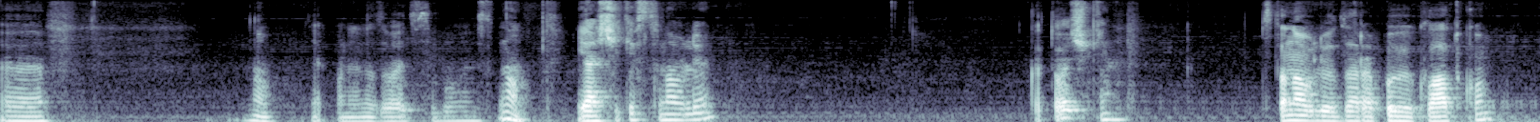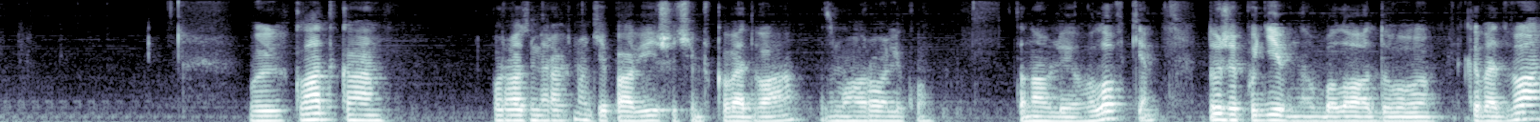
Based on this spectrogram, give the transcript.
Е, ну, як вони називаються забув. Ну, ящики встановлюю. Каточки. Встановлюю зараз викладку. Викладка по розмірах, ну, типа більше, ніж в КВ2 з мого ролику. Встановлюю головки. Дуже подібно було до КВ2,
